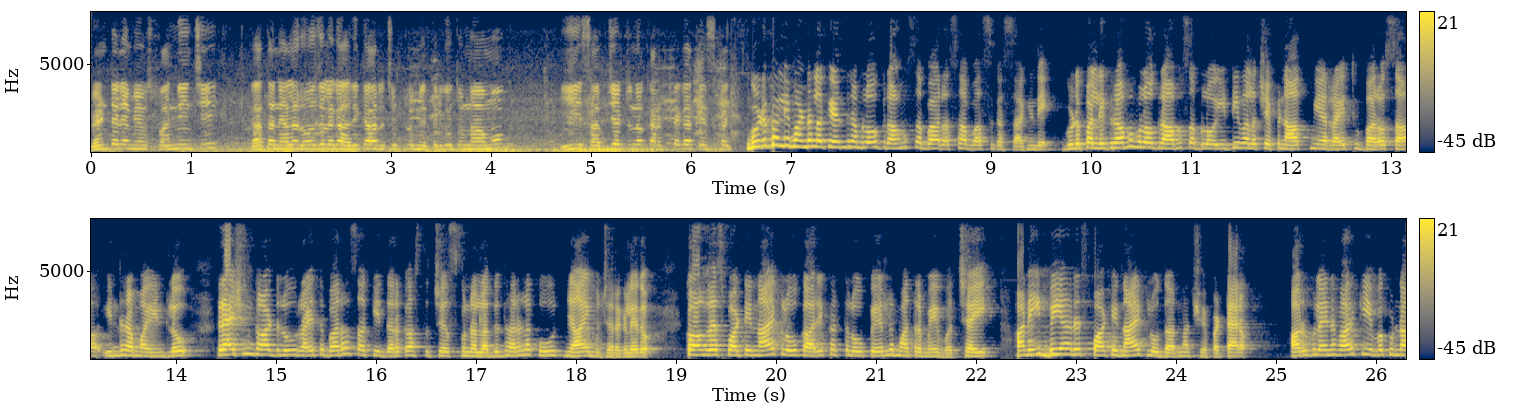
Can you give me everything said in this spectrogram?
వెంటనే మేము స్పందించి గత నెల రోజులుగా అధికారుల చుట్టూ మేము తిరుగుతున్నాము. ఈ సబ్జెక్టును కరెక్ట్గా తీసుకొచ్చి గుడిపల్లి మండల కేంద్రంలో గ్రామ సభ రసాభాసగా సాగింది. గుడిపల్లి గ్రామంలో గ్రామ సభలో ఇటీవల చెప్పిన ఆత్మీయ రైతు భరోసా ఇందిరమ్మ ఇండ్లు రేషన్ కార్డులు రైతు భరోసాకి దరఖాస్తు చేసుకున్న లబ్ధిదారులకు న్యాయం జరగలేదు. కాంగ్రెస్ పార్టీ నాయకులు కార్యకర్తలు పేర్లు మాత్రమే వచ్చాయి అని బీఆర్ఎస్ పార్టీ నాయకులు ధర్నా చేపట్టారు. అర్హులైన వారికి ఇవ్వకుండా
